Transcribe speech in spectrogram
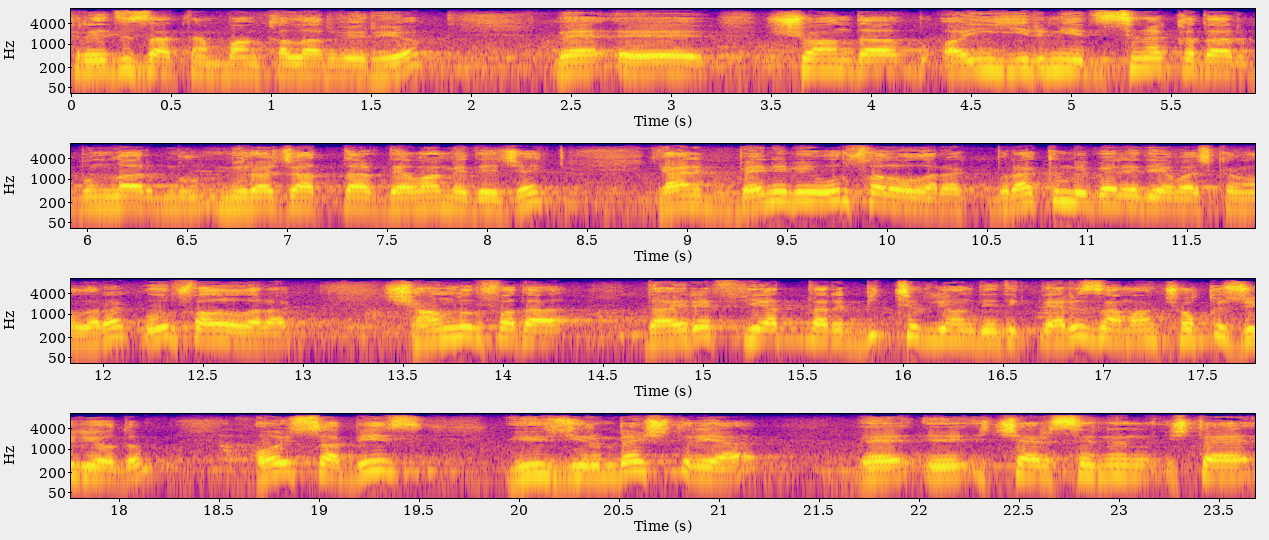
kredi zaten bankalar veriyor ve e, şu anda ayın 27'sine kadar bunlar mü- müracaatlar devam edecek. Yani beni bir Urfalı olarak bırakın bir belediye başkanı olarak Urfalı olarak Şanlıurfa'da daire fiyatları 1 trilyon dedikleri zaman çok üzülüyordum. Oysa biz 125 liraya ve e, içerisinin işte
